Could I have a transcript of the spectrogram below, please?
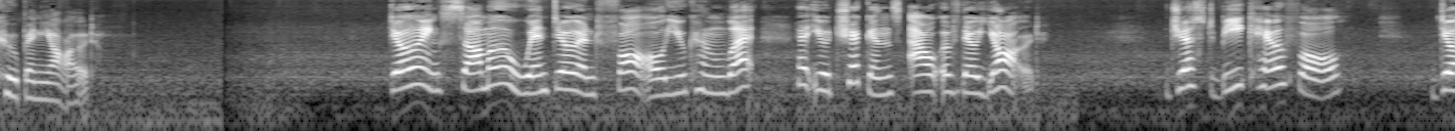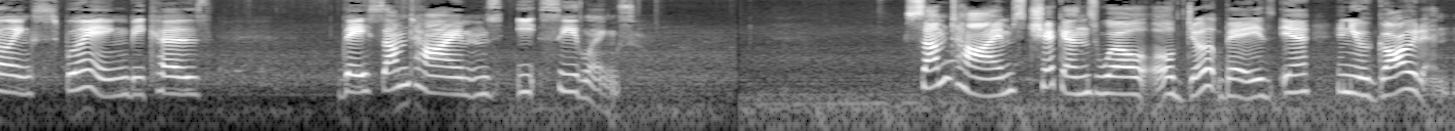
coop and yard. During summer, winter, and fall, you can let your chickens out of their yard. Just be careful during spring because they sometimes eat seedlings. Sometimes chickens will dirt bathe in, in your garden,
